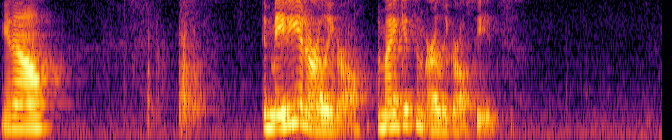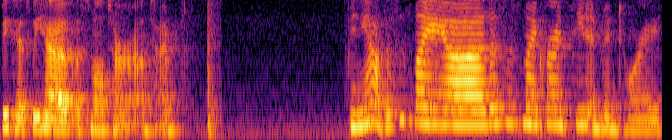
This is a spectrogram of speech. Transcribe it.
you know? And maybe an early girl. I might get some early girl seeds because we have a small turnaround time. And yeah, this is my, uh, this is my current seed inventory.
